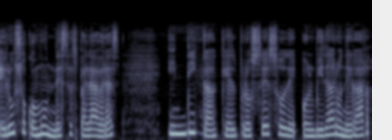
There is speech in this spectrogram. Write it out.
El uso común de estas palabras indica que el proceso de olvidar o negar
